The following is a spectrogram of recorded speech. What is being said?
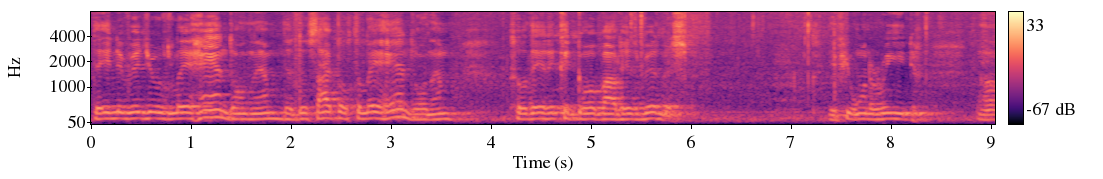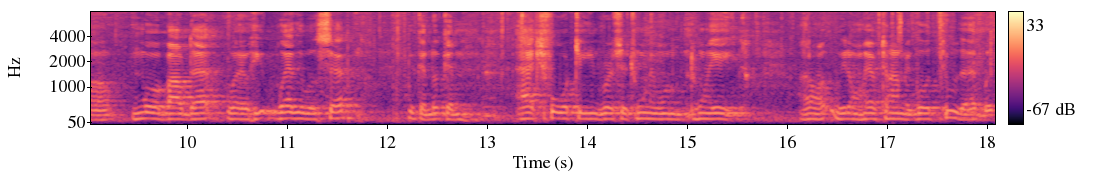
the individuals lay hands on them, the disciples to lay hands on them, so that they could go about His business. If you want to read uh, more about that, where, he, where they were sent, you can look in Acts 14, verses 21 28. I don't, we don't have time to go through that, but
